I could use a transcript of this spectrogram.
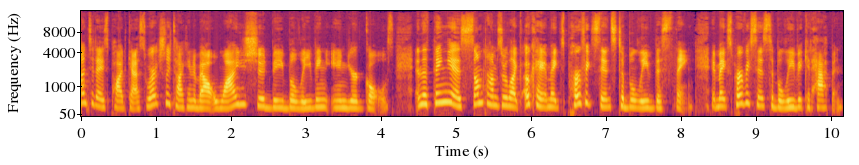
On today's podcast, we're actually talking about why you should be believing in your goals. And the thing is, sometimes we're like, okay, it makes perfect sense to believe this thing. It makes perfect sense to believe it could happen.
